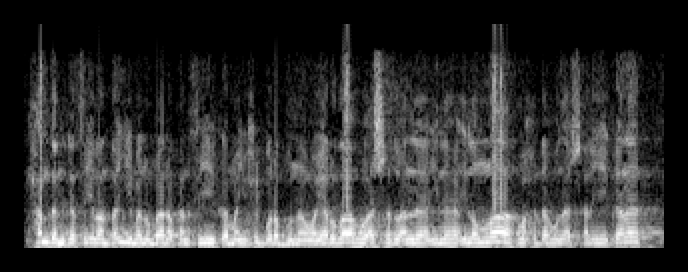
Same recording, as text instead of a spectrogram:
hamdan katsiran tayyiban mubarakan fihi kama yuhibbu rabbuna wa yardahu asyhadu an la ilaha illallah wahdahu la syarika lah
